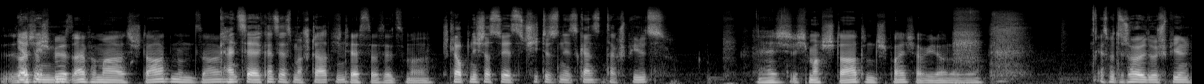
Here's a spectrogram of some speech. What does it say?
Soll ich das Spiel jetzt einfach mal starten und sagen? Kannst du ja, kannst ja erstmal starten. Ich teste das jetzt mal. Ich glaube nicht, dass du jetzt cheatest und jetzt den ganzen Tag spielst. Ja, ich, ich mach Start und Speicher wieder oder so. Erstmal Tutorial durchspielen.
